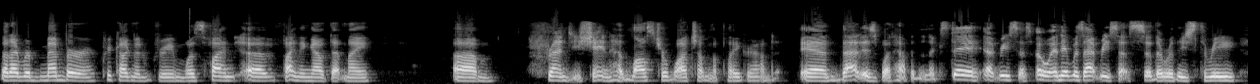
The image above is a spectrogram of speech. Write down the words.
that I remember precognitive dream was find uh, finding out that my um, friend Shane had lost her watch on the playground. And that is what happened the next day at recess. Oh, and it was at recess. So there were these three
